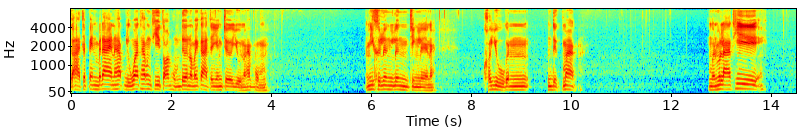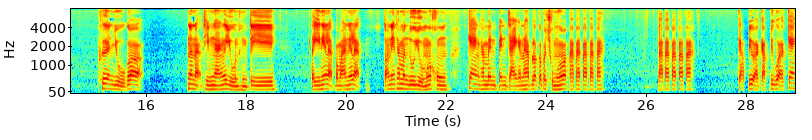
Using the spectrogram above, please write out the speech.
ก็อาจจะเป็นไปได้นะครับ หรือว่าถ้าบางทีตอนผมเดินออกไปก็อาจจะยังเจออยู่นะครับ ผม นี่คือเรื่องเรื่องจริงเลยนะเขาอยู่กันดึกมาก เหมือนเวลาที่ พื่อนอยู่ก็นั่นอะทีมงานก็อยู่ถึงตี ตีนี่แหละประมาณนี้แหละ ตอนนี้ถ้ามันดูอยู่มันก็คงแกล้งทำเป็นเป็นใจกันนะครับ แล้วก็ประชุมกันว่าปไปไปไปไปไปไปไปไปไปะกลับดีกว่ากลับดีกว่าแกล้ง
